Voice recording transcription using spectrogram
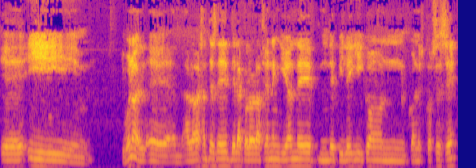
y, bueno, hablabas antes de, la colaboración en guion de, de Pilegui con, con Scorsese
